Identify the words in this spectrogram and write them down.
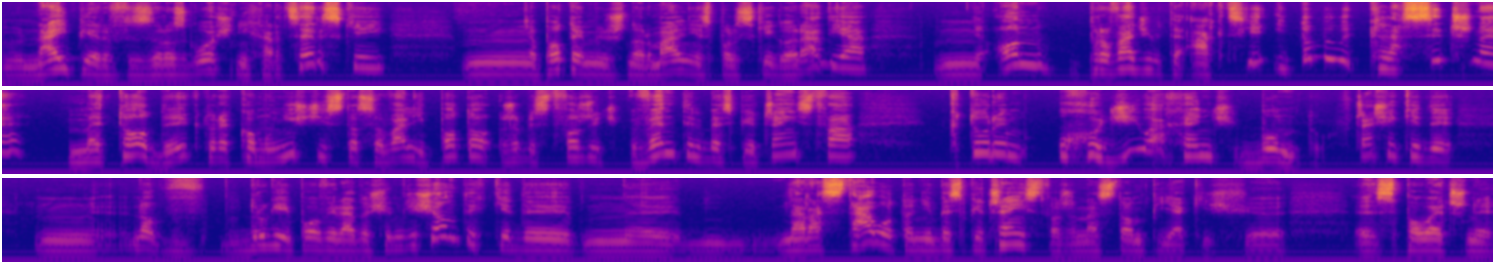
najpierw z rozgłośni harcerskiej, mm, potem już normalnie z polskiego radia, on prowadził te akcje i to były klasyczne metody, które komuniści stosowali po to, żeby stworzyć wentyl bezpieczeństwa, którym uchodziła chęć buntu. W czasie, kiedy mm, no, w drugiej połowie lat 80., kiedy mm, narastało to niebezpieczeństwo, że nastąpi jakiś e, e, społeczny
